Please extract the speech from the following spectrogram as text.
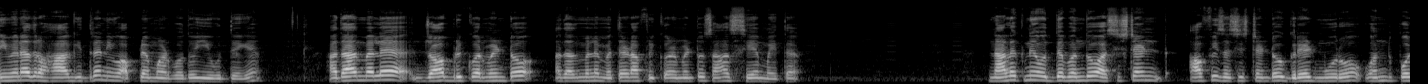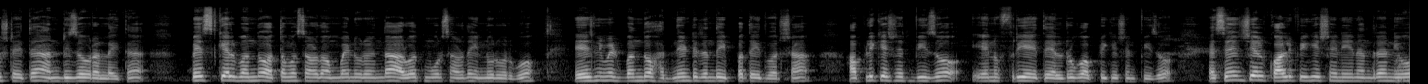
ನೀವೇನಾದರೂ ಹಾಗಿದ್ದರೆ ನೀವು ಅಪ್ಲೈ ಮಾಡ್ಬೋದು ಈ ಹುದ್ದೆಗೆ. ಅದಾದಮೇಲೆ ಜಾಬ್ ರಿಕ್ವೈರ್ಮೆಂಟು ಅದಾದಮೇಲೆ ಮೆಥಡ್ ಆಫ್ ರಿಕ್ವೈರ್ಮೆಂಟು ಸಹ ಸೇಮ್ ಐತೆ. ನಾಲ್ಕನೇ ಹುದ್ದೆ ಬಂದು ಅಸಿಸ್ಟೆಂಟ್ ಆಫೀಸ್ ಅಸಿಸ್ಟೆಂಟು ಗ್ರೇಡ್ ಮೂರು, ಒಂದು ಪೋಸ್ಟ್ ಐತೆ ಅನ್ರಿಸರ್ವಲ್ಲಿ ಐತೆ ಪೇ ಸ್ಕೇಲ್ ಬಂದು ಹತ್ತೊಂಬತ್ತು ಸಾವಿರದ ಒಂಬೈನೂರರಿಂದ ಅರವತ್ತ್ಮೂರು ಸಾವಿರದ ಇನ್ನೂರವರೆಗೂ. ಏಜ್ ಲಿಮಿಟ್ ಬಂದು ಹದಿನೆಂಟರಿಂದ ಇಪ್ಪತ್ತೈದು ವರ್ಷ. ಅಪ್ಲಿಕೇಶನ್ ಫೀಸು ಏನು ಫ್ರೀ ಐತೆ, ಎಲ್ರಿಗೂ ಅಪ್ಲಿಕೇಶನ್ ಫೀಸು. ಎಸೆನ್ಷಿಯಲ್ ಕ್ವಾಲಿಫಿಕೇಷನ್ ಏನಂದರೆ ನೀವು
